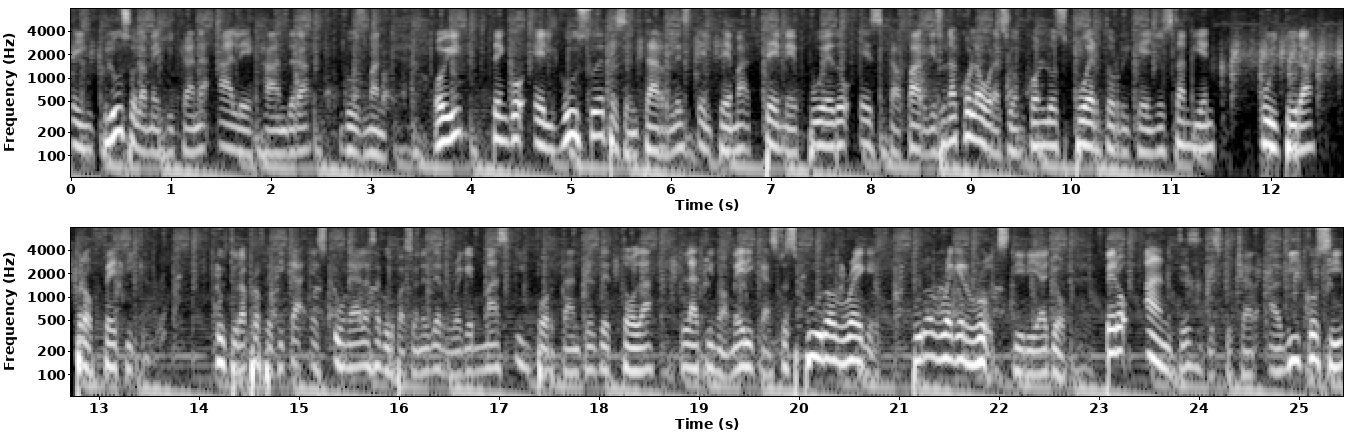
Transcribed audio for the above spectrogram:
e incluso la mexicana Alejandra Guzmán. Hoy tengo el gusto de presentarles el tema Te me puedo escapar y es una colaboración con los puertorriqueños también Cultura Profética. Cultura Profética es una de las agrupaciones de reggae más importantes de toda Latinoamérica. Esto es puro reggae, puro reggae roots diría yo. Pero antes de escuchar a Vico sí,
